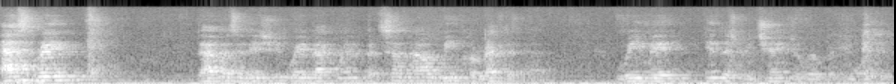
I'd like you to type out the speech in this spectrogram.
acid rain? That was an issue way back when, but somehow we corrected that. We made industry change a little bit more to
